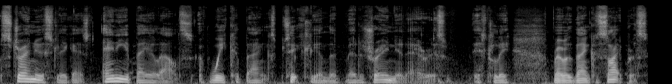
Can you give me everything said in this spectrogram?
strenuously against any bailouts of weaker banks, particularly in the Mediterranean areas, Italy, remember the Bank of Cyprus.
